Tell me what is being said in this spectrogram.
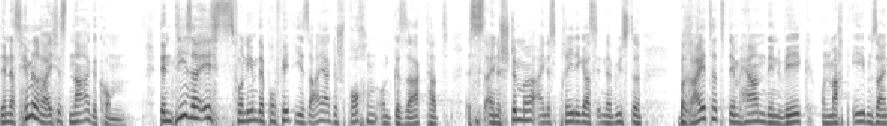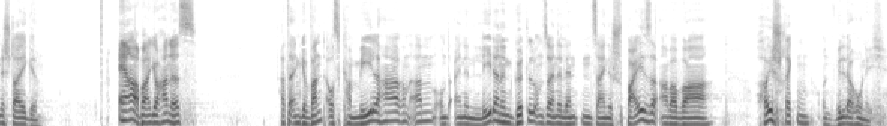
denn das Himmelreich ist nahe gekommen. Denn dieser ist's, von dem der Prophet Jesaja gesprochen und gesagt hat, es ist eine Stimme eines Predigers in der Wüste, bereitet dem Herrn den Weg und macht eben seine Steige. Er aber, Johannes, hatte ein Gewand aus Kamelhaaren an und einen ledernen Gürtel um seine Lenden, seine Speise aber war Heuschrecken und wilder Honig.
